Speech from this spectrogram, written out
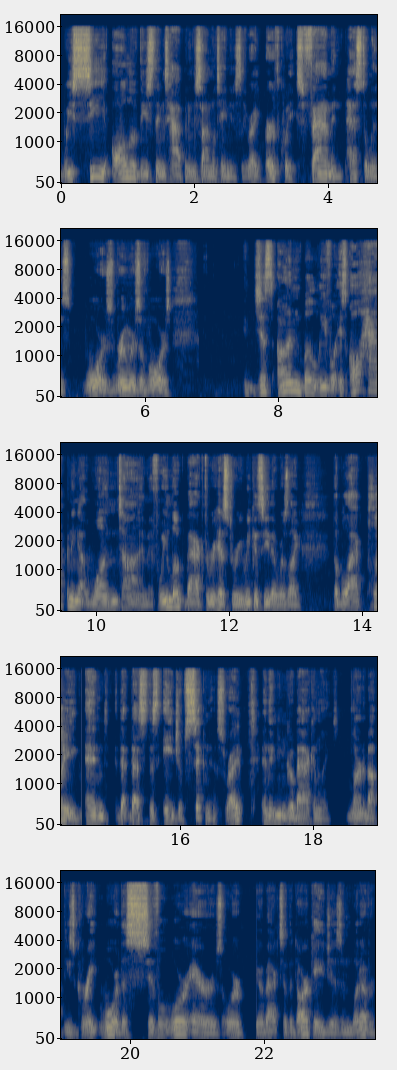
we see all of these things happening simultaneously, right? Earthquakes, famine, pestilence, wars, rumors of wars. Just unbelievable. It's all happening at one time. If we look back through history, we can see there was like the black plague and that that's this age of sickness right? And then you can go back and like learn about these great war the civil war errors or go back to the dark ages and whatever.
